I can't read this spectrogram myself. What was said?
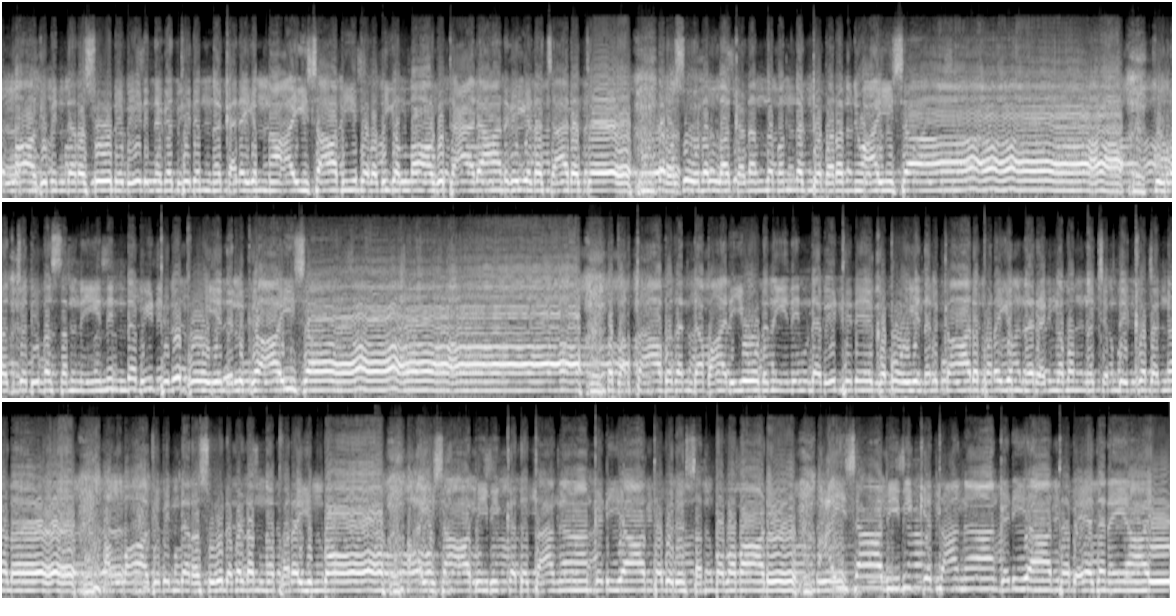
അള്ളാഹുവിന്റെ റസൂൽ വീടിനകത്തിരുന്ന് കരയുന്ന ആയിഷ ബീബി റളിയല്ലാഹു തആല അൻഹയുടെ ചാരത്ത് റസൂലുള്ള കടന്നു വന്നിട്ട് പറഞ്ഞു ആയിഷ കുറച്ചു ദിവസം നീ നിന്റെ വീട്ടിൽ പോയി നിൽക്കുക ആയിഷ. ഭർത്താവ് തന്റെ ഭാര്യയോട് നീ നിന്റെ വീട്ടിലേക്ക് പോയി നിൽക്കാതെ പറയുന്ന രംഗമെന്ന് ചിന്തിക്കുക പെങ്ങൾ. അള്ളാഹുവിന്റെ റസൂലവിടെന്ന് പറയുമ്പോ ബീവിക്കത് താങ്ങാൻ കഴിയാത്ത ഒരു സംഭവമാണ്. ഐസാ ബീവിക്ക് താങ്ങാൻ കഴിയാത്ത വേദനയായി.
